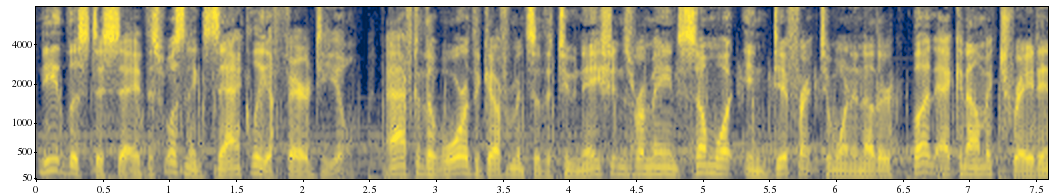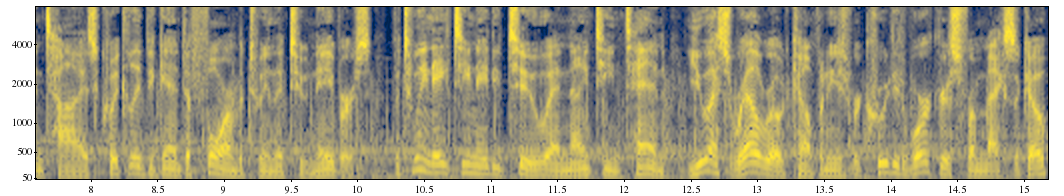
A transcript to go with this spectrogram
Needless to say, this wasn't exactly a fair deal. After the war, the governments of the two nations remained somewhat indifferent to one another, but economic trade and ties quickly began to form between the two neighbors. Between 1882 and 1910, U.S. railroad companies recruited workers from Mexico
